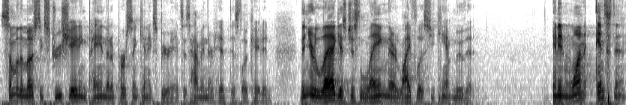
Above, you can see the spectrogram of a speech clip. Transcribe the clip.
some of the most excruciating pain that a person can experience is having their hip dislocated. Then your leg is just laying there lifeless. You can't move it. And in one instant,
